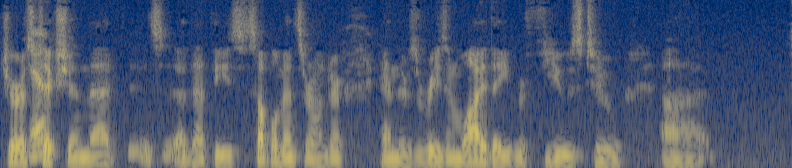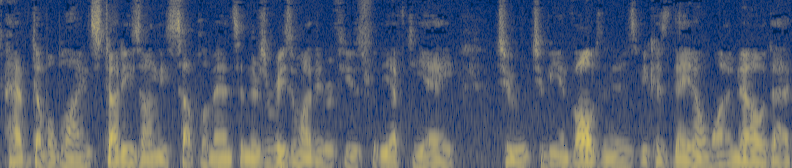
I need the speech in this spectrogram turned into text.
jurisdiction that is, uh, that these supplements are under, and there's a reason why they refuse to uh, have double-blind studies on these supplements, and there's a reason why they refuse for the FDA to to be involved in it is because they don't want to know that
